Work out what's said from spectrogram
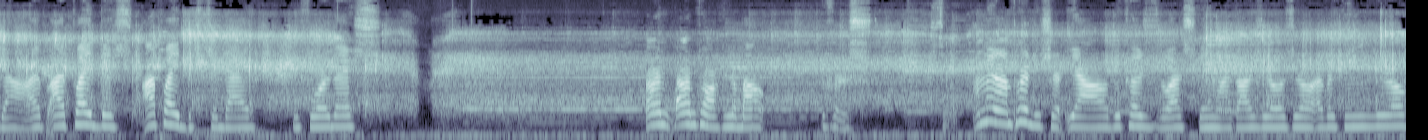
yeah, I, I played this, I played this today, before this. I'm, I'm talking about the first. I mean, I'm pretty sure, yeah, because the last game I got zero, zero, everything zero.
